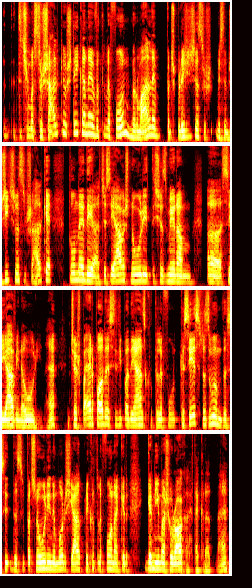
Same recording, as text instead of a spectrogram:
če imaš slušalke vštekane v telefon, normalne, pač brežične, sluš- mislim, žične slušalke, to ne dela. Če se javiš na uri, ti še zmeram uh, se javi na uri. Ne? Če imaš pa AirPods, si ti pa dejansko telefon. Ker se jaz razumem, da si, da si pač na uri ne moreš javiti preko telefona, ker ga nimaš v rokah takrat. Ne?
